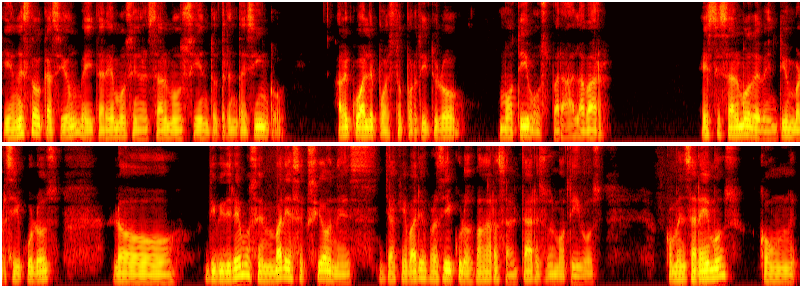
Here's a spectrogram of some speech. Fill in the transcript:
y en esta ocasión meditaremos en el Salmo 135, al cual he puesto por título Motivos para alabar. Este salmo de 21 versículos lo dividiremos en varias secciones, ya que varios versículos van a resaltar esos motivos. Comenzaremos con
